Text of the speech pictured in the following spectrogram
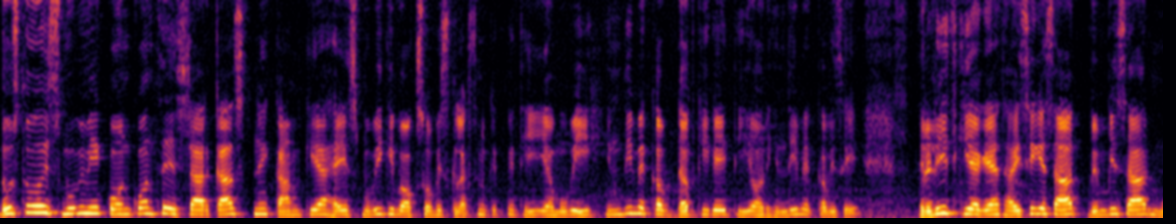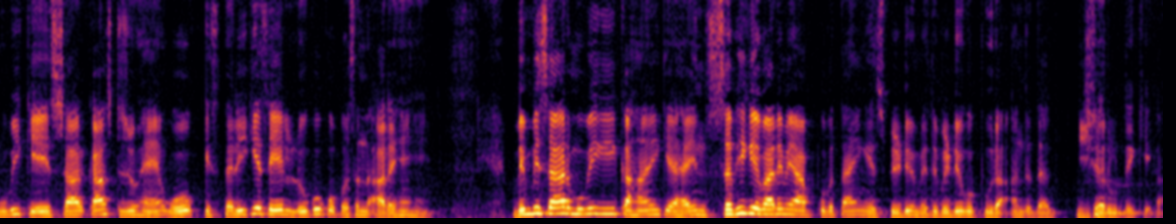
दोस्तों, इस मूवी में कौन कौन से स्टार कास्ट ने काम किया है? इस मूवी की बॉक्स ऑफ़िस कलेक्शन कितनी थी? यह मूवी हिंदी में कब डब की गई थी और हिंदी में कब इसे रिलीज़ किया गया था? इसी के साथ बिम्बिसार मूवी के स्टार कास्ट जो हैं, वो किस तरीके से लोगों को पसंद आ रहे हैं? बिम्बिसार मूवी की कहानी क्या है? इन सभी के बारे में आपको बताएँगे इस वीडियो में तो वीडियो को पूरा अंत तक ज़रूर देखिएगा।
